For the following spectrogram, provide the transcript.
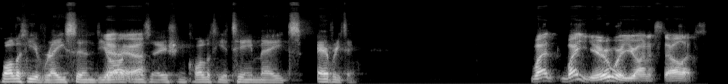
quality of racing, the yeah, organization, yeah. quality of teammates, everything. What what year were you on Astellas?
